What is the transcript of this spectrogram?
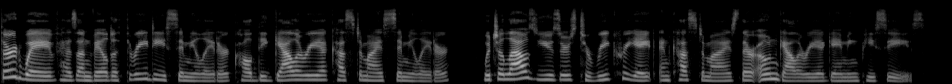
Third Wave has unveiled a 3D simulator called the Galleria Customized Simulator, which allows users to recreate and customize their own Galleria gaming PCs.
